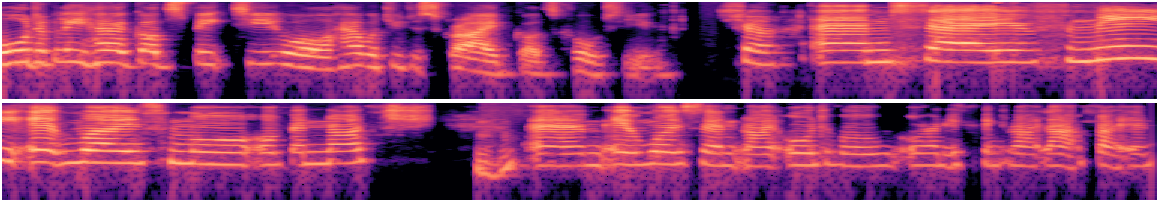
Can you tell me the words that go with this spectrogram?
audibly heard god speak to you or how would you describe god's call to you? Sure. Um, so for me, it was more of a nudge Mm-hmm. Um, it wasn't like audible or anything like that, but it,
